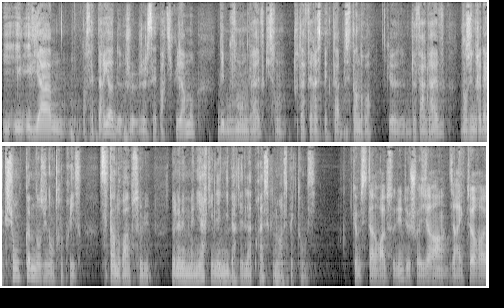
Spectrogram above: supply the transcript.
Il, y a, dans cette période, je, le sais particulièrement, des mouvements de grève qui sont tout à fait respectables. C'est un droit de faire grève dans une rédaction comme dans une entreprise. C'est un droit absolu, de la même manière qu'il y a une liberté de la presse que nous respectons aussi. Comme c'est un droit absolu de choisir un directeur euh,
